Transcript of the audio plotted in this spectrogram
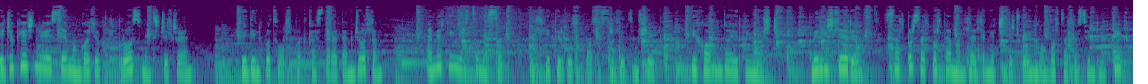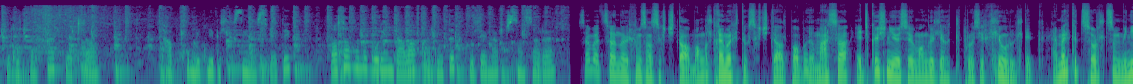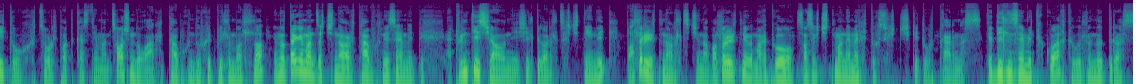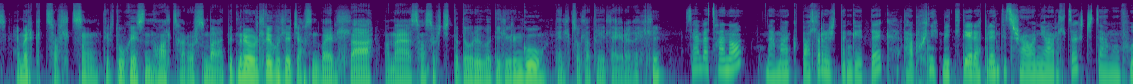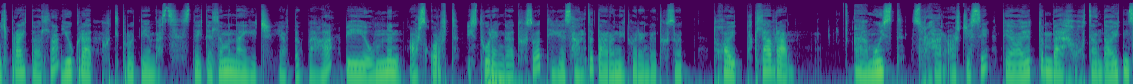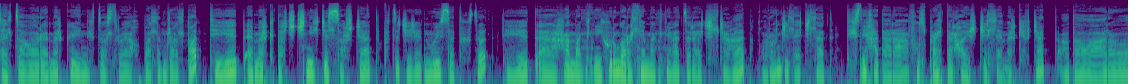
Education USA Mongolia хөтөлбөрөөс мэдчилж байна. Бид энэхүү цуглал подкастаараа дамжуулан Америкийн нэгдсэн улсад дэлхий тэргуулах боловсрол эзэмшээд их орондоо иргэн ирж мэрэгжлэр салбар салбартаа манлайлан ажиллаж буй Монгол залуусын түүхийг хүргэж байхаар зорилоо. Та бүхэн бидний бэлтгэсэн ярилцлагуудыг 7 хоног бүрийн даваа гаргуудад хүлээн авч сонсоорой. Сайн байцгаана уу эрхэм сонсогчдоо. Монголд Америк төгсөгчтэй холбоо буюу MASA Education USA Mongolia хөтөлбөрөөс эрхлэн үргэлдэг. Америкт суралцсан миний түүх цуврал подкастын маань цоошин дугаар та бүхэнд хүрэхэд бэлэн боллоо. Энэ удаагийн маань зочноор та бүхний сайн мэдих Apprentice Show-ны шилдэг оролцогчдын нэг Болор Эрдэнэ оролцож байна. Болор Эрдэнэ магадгүй сонсогчд маань Америк төгсөгч гэдэг утгаарнаас тэдийлэн сайн мэдэхгүй байх. Тэгвэл өнөөдөр бас Америкт суралцсан тэр түүхээс нь хуваалцахаар урьсан байгаа. Бидний урилгыг хүлээж авсанд баярлалаа. Манай сонсогчдод өөрийгөө дэлгэрэнгүй танилцуулаад хоёлаа яриагаа эхлэе. Сайн бацгаана уу? Намайг Болор Эрдэн гэдэг. Та бүхний мэддгээр Apprentice Show-ны оролцогч, за мөн Fulbright болон UGrad хөтөлбөрүүдийн бас State Alumni гэж явдаг байгаа. Би өмнө нь Орос 3-т 9 дугаар ангиад төгсөөд тэгээ Сантад 11 дугаар ангиад төгсөөд тухайн үед бакалавра мүйст сурахаар орж исэн. Тэгээ оюутан байх хугацаанд оюутан солилцоогоор Америкийн нэгдсэн улс руу явах боломж олдоод тэгээд Америкт очиж нэг жил сурчаад буцаж ирээд мүйсээ төгсөөд тэгээд хаан банкны хөрөнгө оруулалтын банкны газар ажиллаж агаад 3 жил ажиллаад тэгснийхаа дараа Fulbright-аар 2 жил Америк явчаад одоо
